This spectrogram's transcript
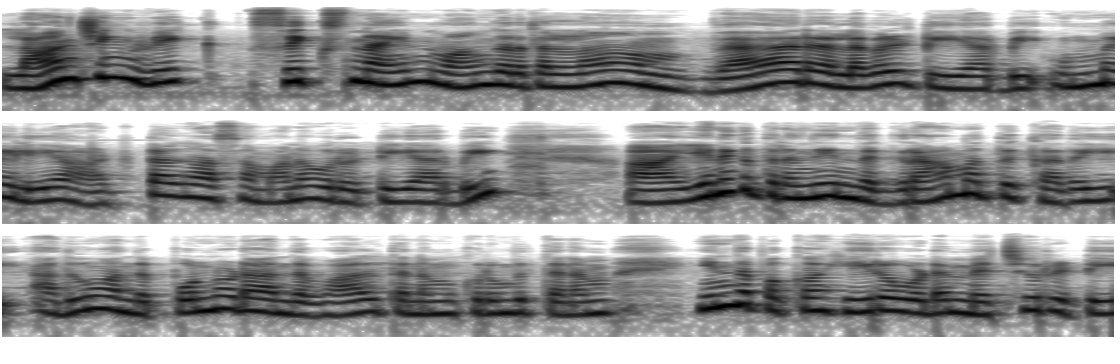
லான்ச்சிங் வீக் சிக்ஸ் நைன் வாங்குறதெல்லாம் வேற லெவல் டிஆர்பி உண்மையிலேயே அட்டகாசமான ஒரு டிஆர்பி எனக்கு தெரிஞ்சு இந்த கிராமத்து கதை அதுவும் அந்த பொண்ணோட அந்த வாழ்த்தனம் குறும்புத்தனம் இந்த பக்கம் ஹீரோவோட மெச்சூரிட்டி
